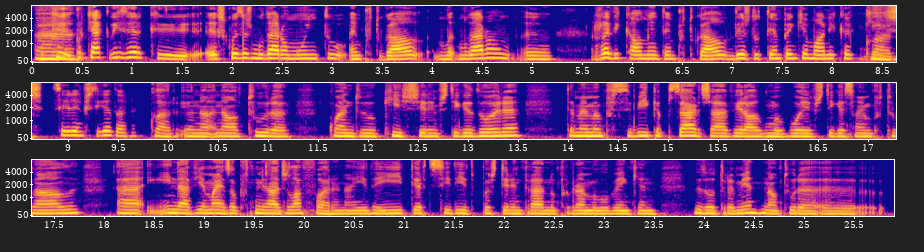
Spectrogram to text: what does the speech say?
Porque, uh... porque há que dizer que as coisas mudaram muito em Portugal, mudaram uh, radicalmente em Portugal desde o tempo em que a Mónica quis claro. ser investigadora. Claro, eu na, na altura, quando quis ser investigadora, também me apercebi que, apesar de já haver alguma boa investigação em Portugal, uh, ainda havia mais oportunidades lá fora. Não é? E daí ter decidido, depois de ter entrado no programa Gulbenkian de doutoramento, na altura. Uh,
